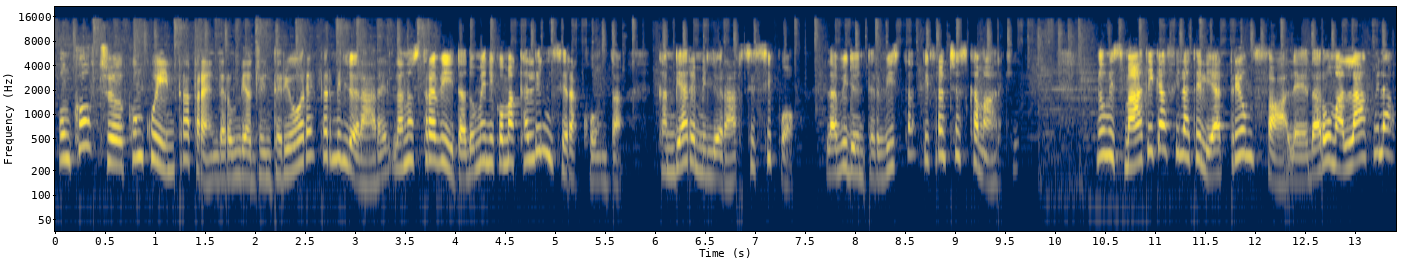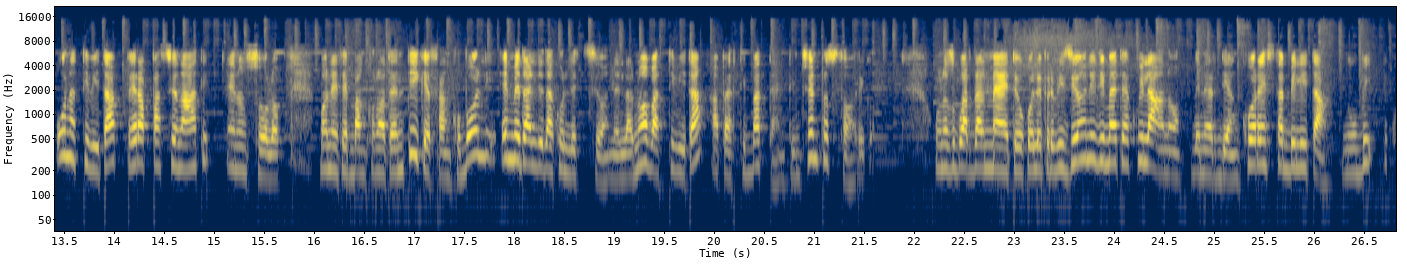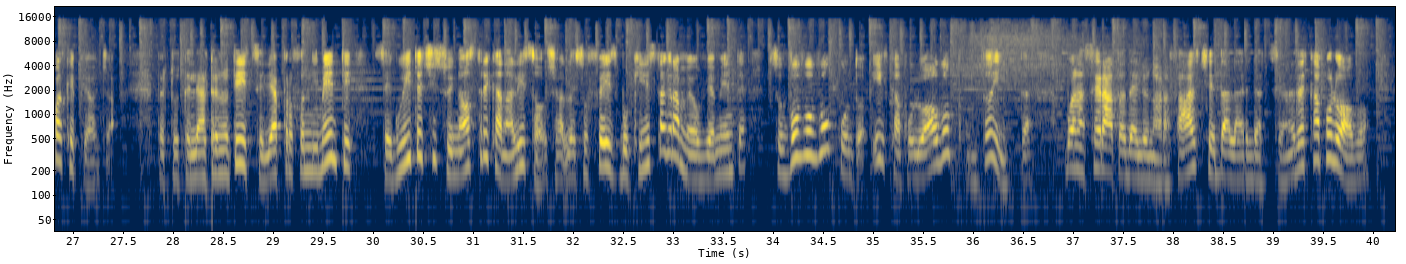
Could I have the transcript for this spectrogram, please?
Un coach con cui intraprendere un viaggio interiore per migliorare la nostra vita. Domenico Maccallini si racconta. Cambiare e migliorarsi si può. La video intervista di Francesca Marchi. Numismatica Filatelia Trionfale, da Roma all'Aquila un'attività per appassionati e non solo. Monete e banconote antiche, francobolli e medaglie da collezione, la nuova attività aperti battenti in centro storico. Uno sguardo al meteo con le previsioni di Mete Aquilano, venerdì ancora instabilità, nubi e qualche pioggia. Per tutte le altre notizie e gli approfondimenti seguiteci sui nostri canali social, su Facebook, Instagram e ovviamente su www.ilcapoluogo.it. Buona serata da Eleonora Falci e dalla redazione del Capoluogo.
